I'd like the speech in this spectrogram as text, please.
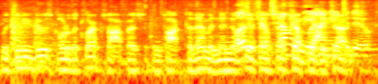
what you need to do is go to the clerk's office and talk to them, and then Well, they'll see that's if what you're they'll set you telling up me I the need to judge. do,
